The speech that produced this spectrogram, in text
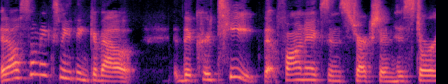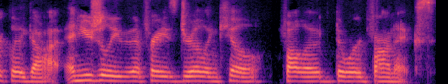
It also makes me think about the critique that phonics instruction historically got, and usually the phrase drill and kill followed the word phonics.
